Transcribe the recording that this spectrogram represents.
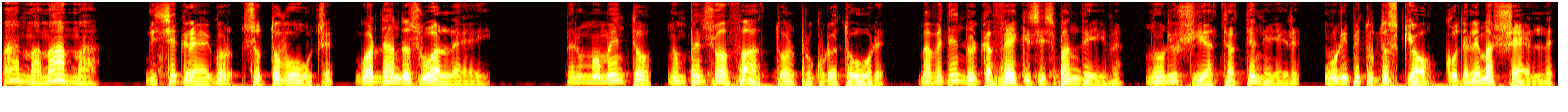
Mamma, mamma, disse Gregor sottovoce, guardando su a lei. Per un momento non pensò affatto al procuratore, ma vedendo il caffè che si spandeva, non riuscì a trattenere un ripetuto schiocco delle mascelle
